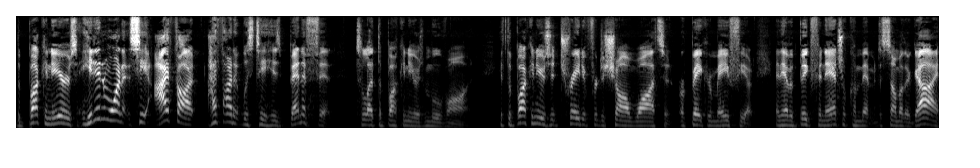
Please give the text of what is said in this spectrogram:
The Buccaneers, he didn't want to see, I thought I thought it was to his benefit to let the Buccaneers move on. If the Buccaneers had traded for Deshaun Watson or Baker Mayfield and they have a big financial commitment to some other guy,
